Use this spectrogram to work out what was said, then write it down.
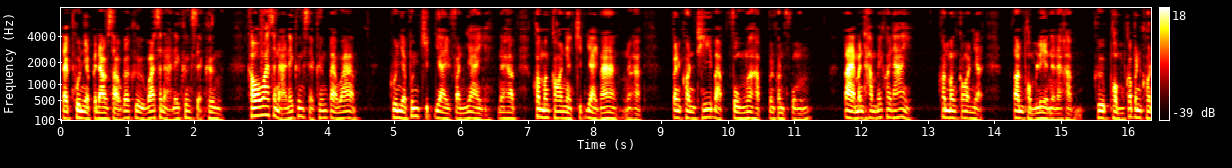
แต่คุณอย่าเป็นดาวเสาร์ก็คือวาสนาได้ครึ่งเสียครึ่งคาว่าวาสนาได้ครึ่งเสียครึ่งแปลว่า คุณอย่าเพิ่งคิดใหญ่ฝันใหญ่นะครับคนมังกรเนี่ยคิดใหญ่มากนะครับ เป็นคนที่แบบฟุ้งอะครับ เป็นคนฟุ้ง แต่มันทำไม่ค่อยได้ คนมังกรเนี่ย ตอนผมเรียนนะนะครับ คือผมก็เป็นคน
